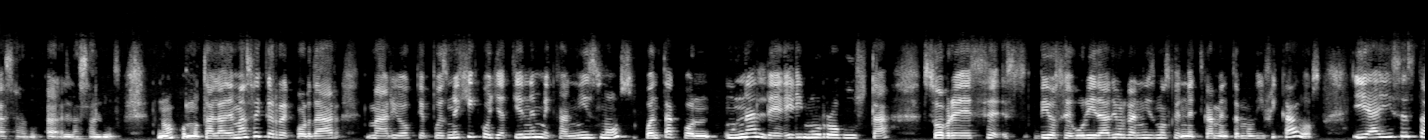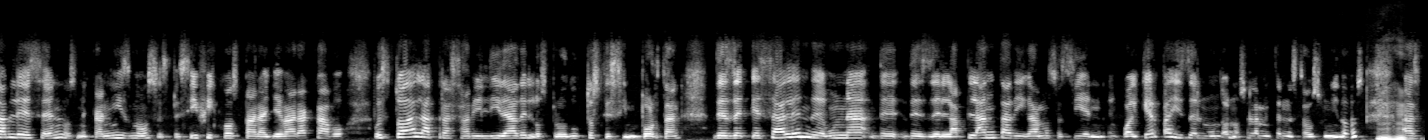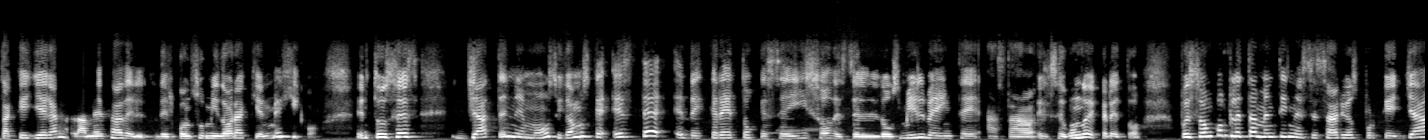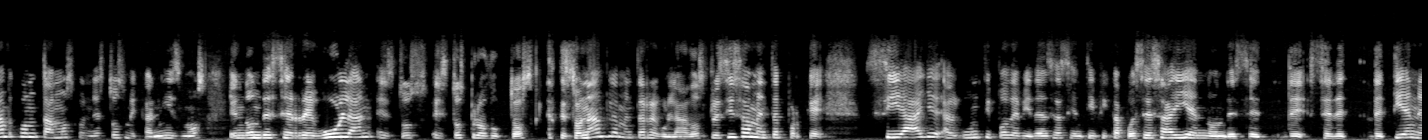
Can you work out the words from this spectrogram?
a la salud, ¿no? Como tal. Además hay que recordar, Mario, que pues México ya tiene mecanismos, cuenta con una ley muy robusta sobre ese, bioseguridad de organismos genéticamente modificados. Y ahí se establecen los mecanismos específicos para llevar a cabo pues toda la trazabilidad de los productos que se importan desde que salen de una, de, desde la planta, digamos así, en, cualquier país del mundo, no solamente en Estados Unidos, hasta que llegan a la mesa del, del consumidor aquí en México. Entonces, ya tenemos, digamos que este decreto que se hizo desde el 2020, 2020 hasta el segundo decreto, pues son completamente innecesarios porque ya contamos con estos mecanismos en donde se regulan estos, estos productos que son ampliamente regulados precisamente porque si hay algún tipo de evidencia científica, pues es ahí en donde se, se detiene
